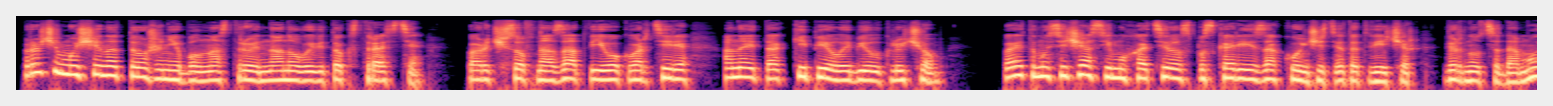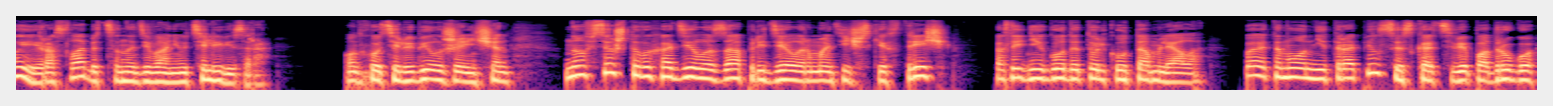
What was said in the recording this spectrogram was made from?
Впрочем, мужчина тоже не был настроен на новый виток страсти. Пару часов назад в его квартире она и так кипела и била ключом. Поэтому сейчас ему хотелось поскорее закончить этот вечер, вернуться домой и расслабиться на диване у телевизора. Он хоть и любил женщин, но все, что выходило за пределы романтических встреч, последние годы только утомляло, поэтому он не торопился искать себе подругу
